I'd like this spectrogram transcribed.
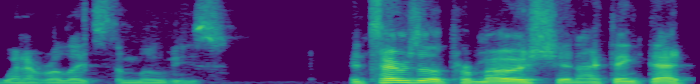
when it relates to movies in terms of the promotion i think that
